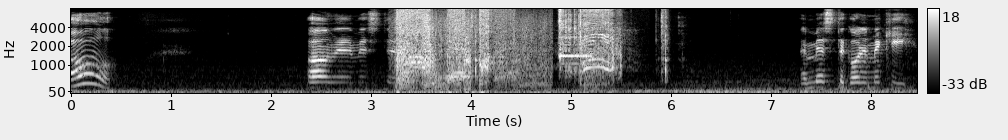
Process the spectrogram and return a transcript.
Oh! Oh man, I missed it. I missed the golden Mickey.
